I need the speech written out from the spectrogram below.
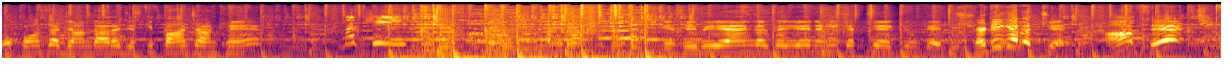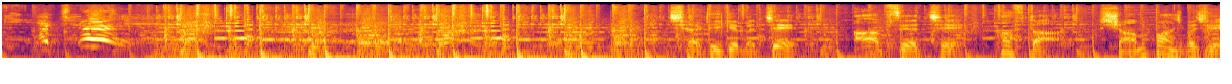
वो कौन सा जानदार है जिसकी पाँच आँखें हैं? मक्खी किसी भी एंगल से ये नहीं कच्चे क्योंकि छठी के बच्चे आपसे अच्छे। छठी के बच्चे आपसे अच्छे। हफ़्ता शाम पाँच बजे।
